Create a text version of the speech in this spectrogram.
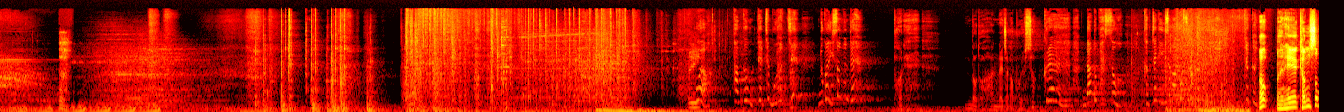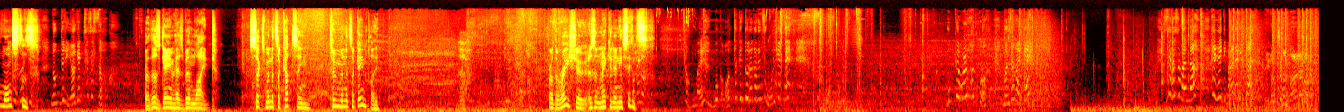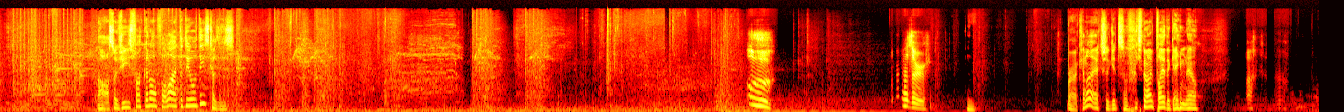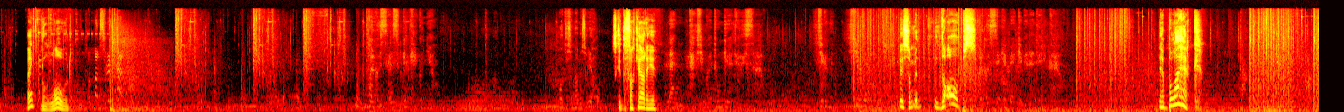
comes the monsters. This game has been like six minutes of cutscene, two minutes of gameplay. Bro, the ratio isn't making any sense. so she's fucking awful. I have to deal with these cuzzies. Ugh! Brother! Bro, can I actually get some... Can I play the game now? Fuck. Oh. Thank the Lord. Let's get the fuck out of here. There's something. The ops! They're black!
